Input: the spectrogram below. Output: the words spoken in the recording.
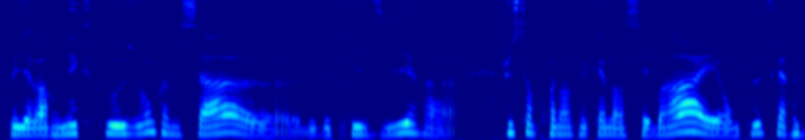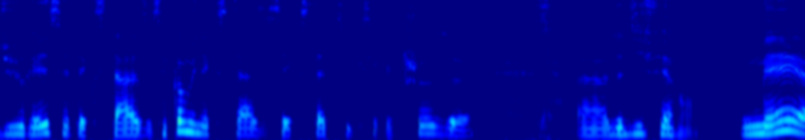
il peut y avoir une explosion comme ça de, plaisir, juste en prenant quelqu'un dans ses bras, et on peut faire durer cette extase. C'est comme une extase, c'est extatique, c'est quelque chose de différent. Mais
